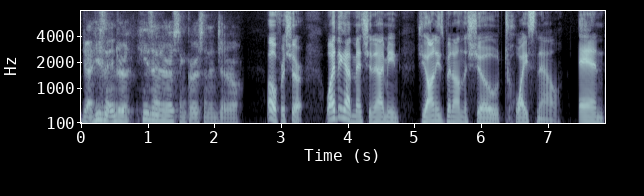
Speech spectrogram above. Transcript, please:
Yeah, he's an inter- he's an interesting person in general. Oh, for sure. Well, I think I've mentioned it. I mean, Johnny's been on the show twice now. And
